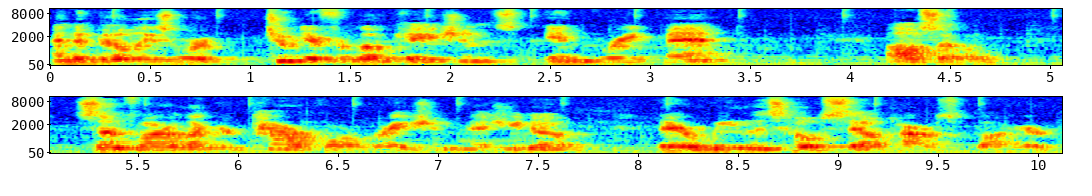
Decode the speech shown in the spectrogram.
and the buildings were two different locations in Great Bend. Also, Sunflower Electric Power Corporation, as you know, their Wheatland's wholesale power supplier,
